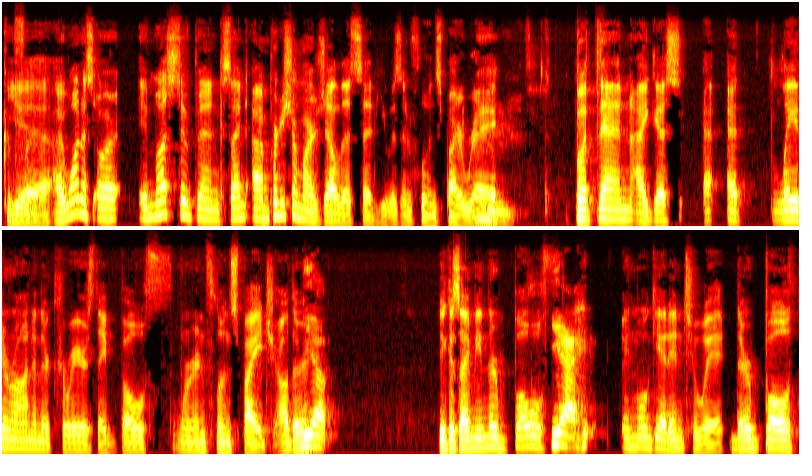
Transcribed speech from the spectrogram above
confirm. Yeah, I want to, or it must have been because I'm pretty sure Margiela said he was influenced by Rei. Mhm. But then I guess at, at later on in their careers, they both were influenced by each other. Yep. Because I mean, they're both, Yeah. and we'll get into it. They're both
